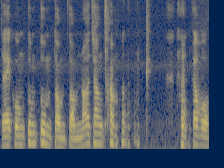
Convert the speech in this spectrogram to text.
ใจคงตุ้มตุ้มต่อมต่อมเนาะช่างทำครับผม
